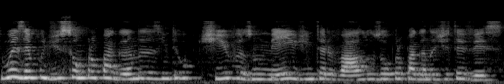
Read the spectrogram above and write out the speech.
Um exemplo disso são propagandas interruptivas no meio de intervalos ou propagandas de TVs,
